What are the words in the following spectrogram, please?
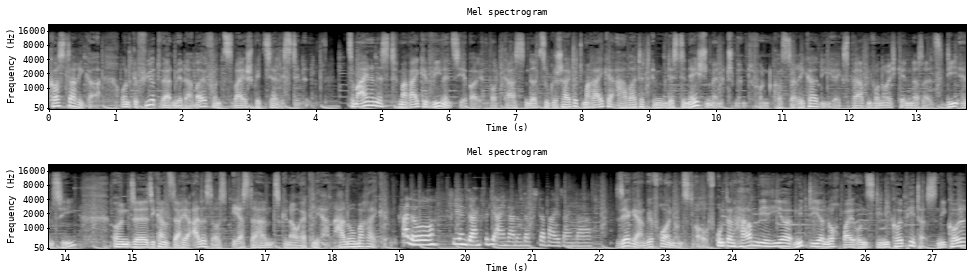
Costa Rica und geführt werden wir dabei von zwei Spezialistinnen. Zum einen ist Mareike Wielens hier bei Podcasten dazugeschaltet. Mareike arbeitet im Destination Management von Costa Rica. Die Experten von euch kennen das als DMC. Und äh, sie kann uns daher alles aus erster Hand genau erklären. Hallo Mareike. Hallo, vielen Dank für die Einladung, dass ich dabei sein darf. Sehr gern, wir freuen uns drauf. Und dann haben wir hier mit dir noch bei uns die Nicole Peters. Nicole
